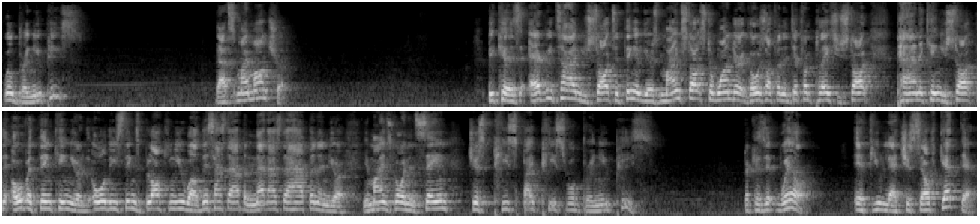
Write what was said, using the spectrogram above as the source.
will bring you peace. That's my mantra. Because every time you start to think of your mind starts to wander, it goes off in a different place. You start panicking, you start th- overthinking, you're, all these things blocking you. Well, this has to happen and that has to happen, and your, your mind's going insane. Just piece by piece will bring you peace. Because it will if you let yourself get there.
